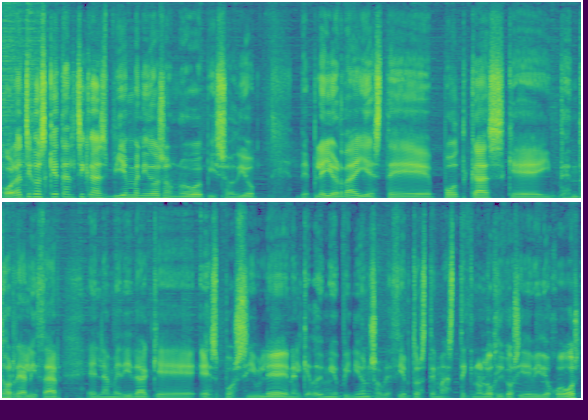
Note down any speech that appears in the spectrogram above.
Hola chicos, ¿qué tal chicas? Bienvenidos a un nuevo episodio de Play or Die, este podcast que intento realizar en la medida que es posible, en el que doy mi opinión sobre ciertos temas tecnológicos y de videojuegos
